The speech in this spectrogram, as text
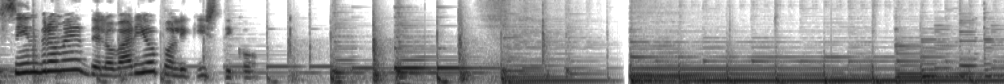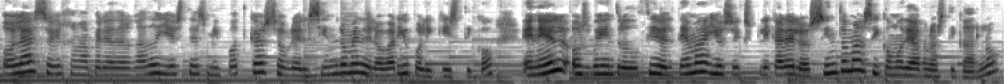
Síndrome del ovario poliquístico. Hola, soy Gema Perea Delgado y este es mi podcast sobre el síndrome del ovario poliquístico. En él os voy a introducir el tema y os explicaré los síntomas y cómo diagnosticarlo.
